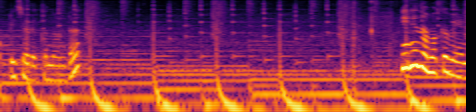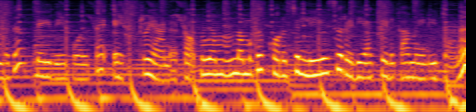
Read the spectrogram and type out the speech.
ഒട്ടിച്ചെടുക്കുന്നുണ്ട്. ഇനി നമുക്ക് വേണ്ടത് ഇതേപോലത്തെ എക്ട്രയാണ് കേട്ടോ. അപ്പോൾ നമുക്ക് കുറച്ച് ലീവ്സ് റെഡിയാക്കി എടുക്കാൻ വേണ്ടിയിട്ടാണ്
